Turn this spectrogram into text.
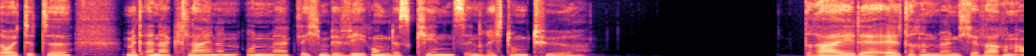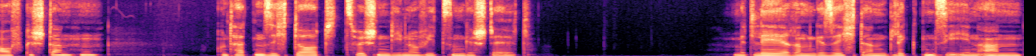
deutete mit einer kleinen, unmerklichen Bewegung des Kinns in Richtung Tür. Drei der älteren Mönche waren aufgestanden, und hatten sich dort zwischen die Novizen gestellt. Mit leeren Gesichtern blickten sie ihn an,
